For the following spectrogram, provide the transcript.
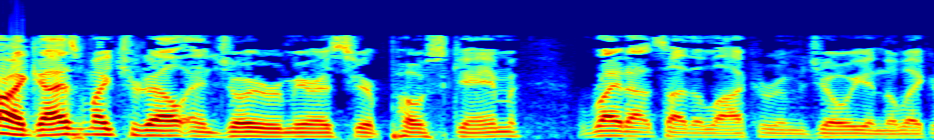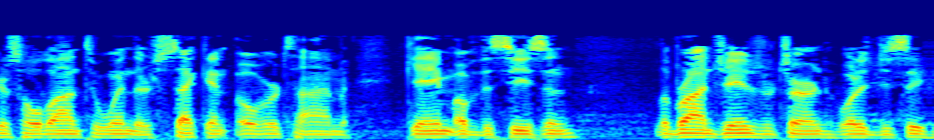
All right, guys. Mike Trudell and Joey Ramirez here post game, right outside the locker room. Joey and the Lakers hold on to win their second overtime game of the season. LeBron James returned. What did you see?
